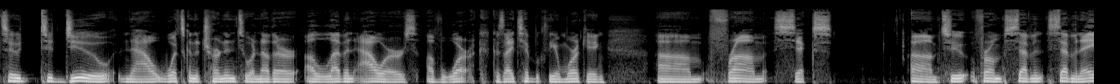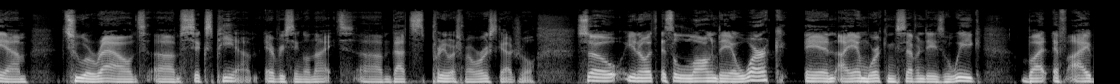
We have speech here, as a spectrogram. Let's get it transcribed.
to to do now what's going to turn into another 11 hours of work because I typically am working um, from 6 um, to from 7 7 a.m. to around um, 6 p.m. every single night. Um, that's pretty much my work schedule. So you know it's, it's a long day of work, and I am working seven days a week. But if I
